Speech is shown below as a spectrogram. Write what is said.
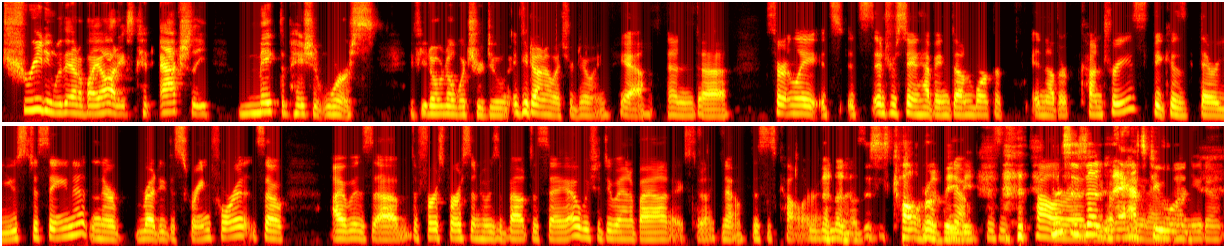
treating with antibiotics can actually make the patient worse if you don't know what you're doing. if you don't know what you're doing. Yeah, and uh, certainly it's it's interesting having done work in other countries because they're used to seeing it and they're ready to screen for it. So I was um, the first person who was about to say, "Oh, we should do antibiotics." They're like, "No, this is cholera." No, no, no. This is cholera, baby. No, this is cholera. This is a you nasty know, one. And you don't,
